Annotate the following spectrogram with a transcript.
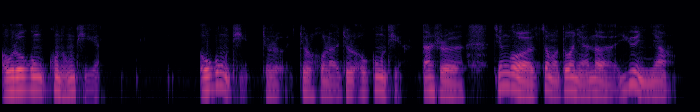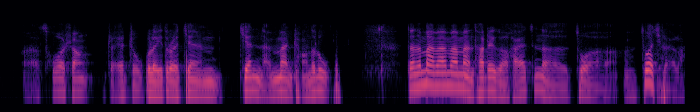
欧洲共共同体，欧共体，就是就是后来就是欧共体。但是经过这么多年的酝酿啊磋商，这也走过了一段艰艰难漫长的路。但是慢慢慢慢，他这个还真的做做起来了。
